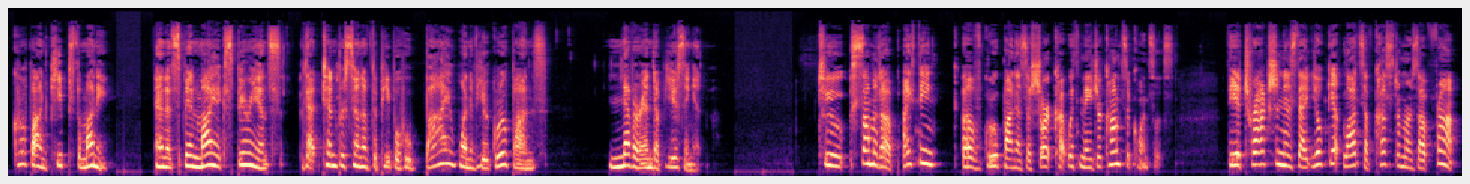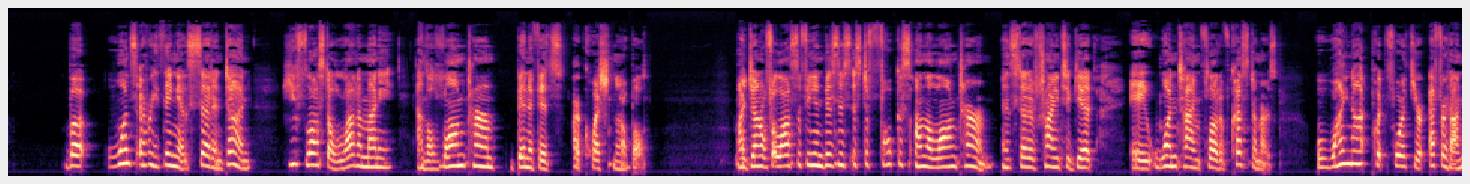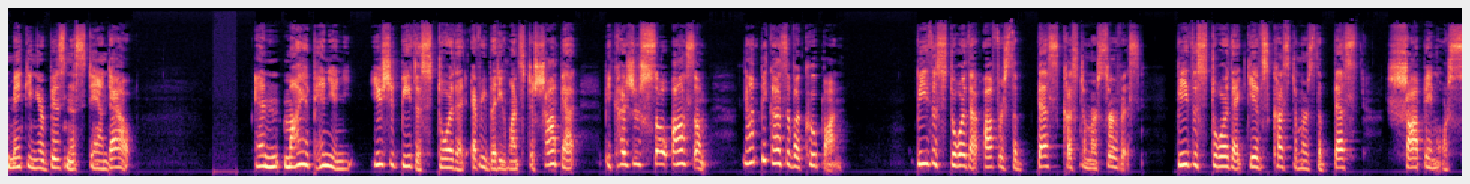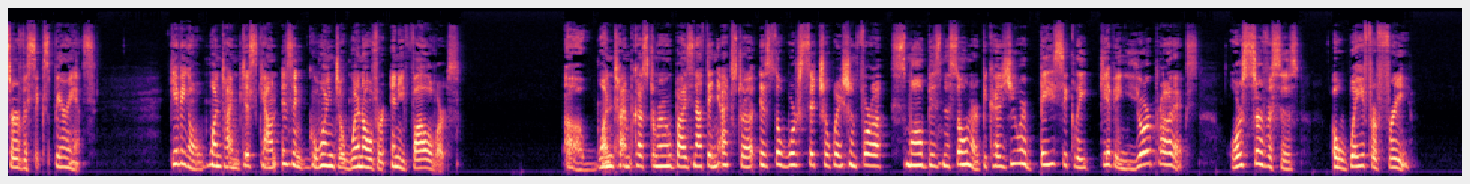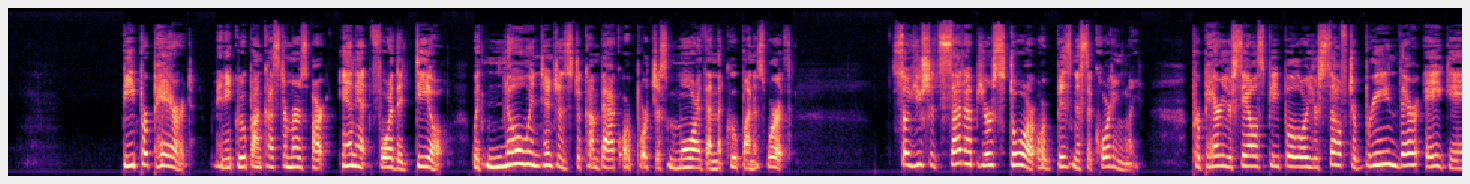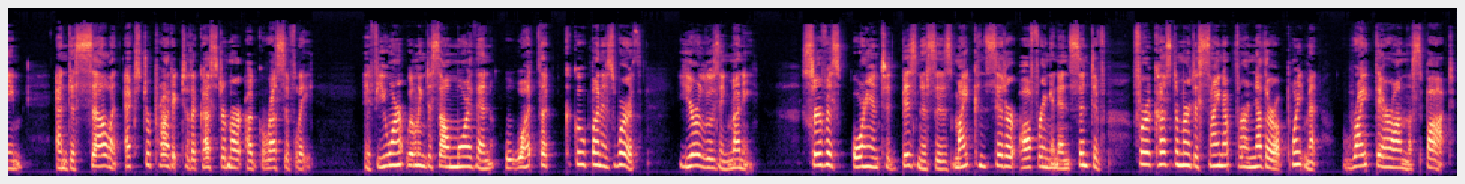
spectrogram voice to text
Groupon keeps the money. And it's been my experience that 10% of the people who buy one of your Groupons never end up using it. To sum it up, I think of Groupon as a shortcut with major consequences. The attraction is that you'll get lots of customers up front, but once everything is said and done, you've lost a lot of money and the long-term benefits are questionable. My general philosophy in business is to focus on the long term instead of trying to get a one-time flood of customers. Why not put forth your effort on making your business stand out? In my opinion, you should be the store that everybody wants to shop at because you're so awesome, not because of a coupon. Be the store that offers the best customer service. Be the store that gives customers the best shopping or service experience. Giving a one-time discount isn't going to win over any followers. A one-time customer who buys nothing extra is the worst situation for a small business owner because you are basically giving your products or services away for free. Be prepared. Many Groupon customers are in it for the deal with no intentions to come back or purchase more than the coupon is worth. So you should set up your store or business accordingly. Prepare your salespeople or yourself to bring their A game and to sell an extra product to the customer aggressively. If you aren't willing to sell more than what the coupon is worth, you're losing money. Service oriented businesses might consider offering an incentive for a customer to sign up for another appointment right there on the spot.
